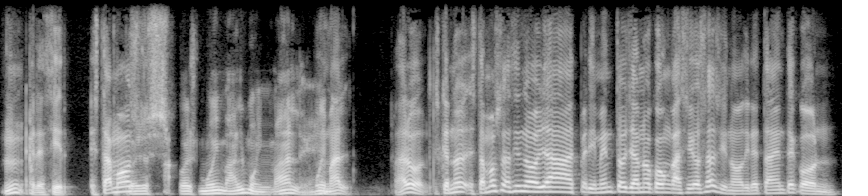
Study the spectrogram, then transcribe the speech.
¿Mm? Es decir, estamos... Pues, pues muy mal, muy mal. ¿eh? Muy mal. Claro, es que no, estamos haciendo ya experimentos ya no con gaseosa, sino directamente con,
